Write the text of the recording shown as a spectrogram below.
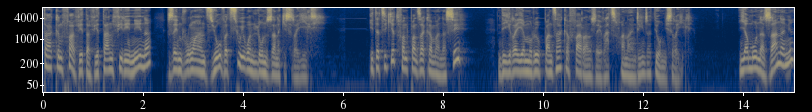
tahaka ny fahavetavetan'ny firenena izay niroahan'i Jehovah tsy ho eo anoloan'ny zanak'Israely. Hitantsika eto fa ny Mpanjaka Manase dia iray amin'ireo mpanjaka faran'izay ratsy fanahy indrindra teo amin'Israely. I Amôna zanany,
